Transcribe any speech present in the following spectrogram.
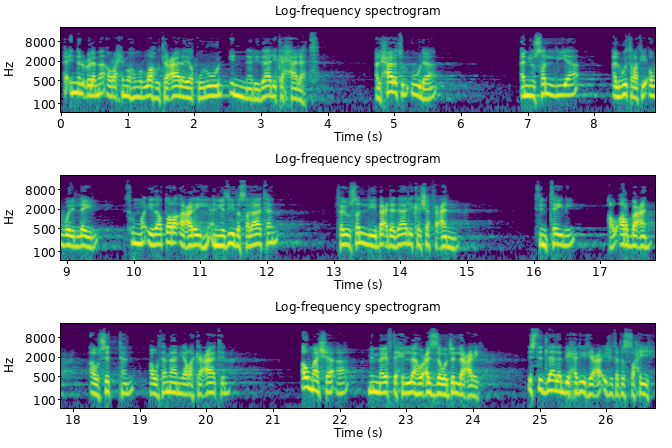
فإن العلماء رحمهم الله تعالى يقولون إن لذلك حالات. الحالة الأولى أن يصلي الوتر في أول الليل ثم إذا طرأ عليه أن يزيد صلاة فيصلي بعد ذلك شفعا ثنتين أو أربعا أو ستا أو ثمانية ركعات أو ما شاء مما يفتح الله عز وجل عليه. استدلالا بحديث عائشة في الصحيح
